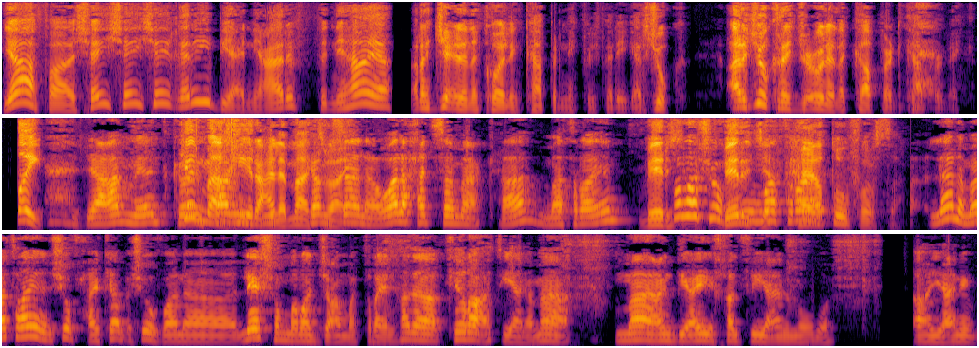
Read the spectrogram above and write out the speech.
يا فشيء شيء شيء غريب يعني عارف في النهاية رجع لنا كولين كابرنيك في الفريق أرجوك. أرجوك رجعوا لنا كابرن كابرنيك. طيب يا عمي أنت كل- كلمة كان أخيرة على مات كم راين. سنة؟ ولا حد سمعك ها؟ مات راين؟ بيرجع والله شوف، بيرجع. راين- حيعطوه فرصة. لا لا مات راين شوف حكم شوف أنا ليش هم رجعوا مات راين هذا قراءتي أنا ما ما عندي أي خلفية عن الموضوع. آه يعني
